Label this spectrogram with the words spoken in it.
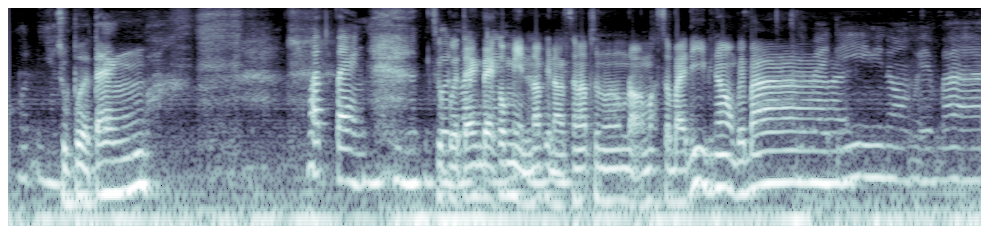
โคตรอีหยังซูเปอร์แตงวัดแต่งซูเปอร์แตงได้คอมเมนต์เนาะพี่น้องสนับสนุนน้องๆเนาะสบายดีพี่น้องบ๊ายบาสบายยดีพี่น้องบ๊ายบาย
